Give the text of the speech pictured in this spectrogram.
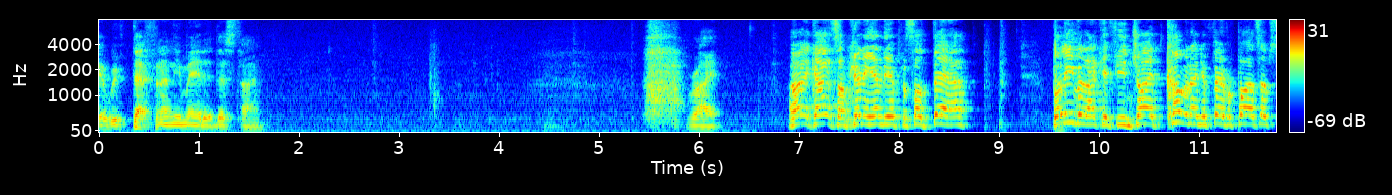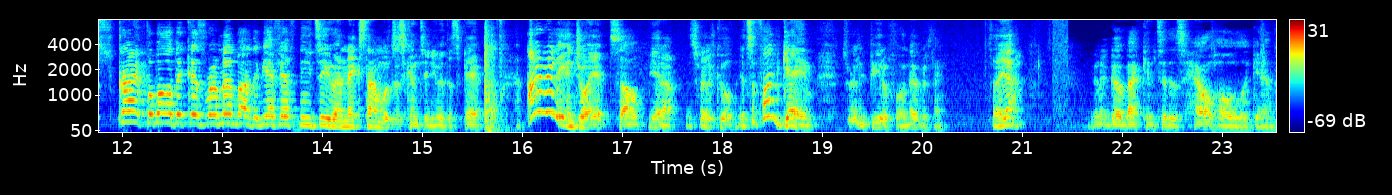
Okay, we've definitely made it this time. right. Alright guys, I'm gonna end the episode there. Leave a like if you enjoyed, comment on your favorite part, subscribe for more because remember the BFO needs you and next time we'll just continue with this game. I really enjoy it, so you know, it's really cool. It's a fun game. It's really beautiful and everything. So yeah. I'm gonna go back into this hellhole again.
